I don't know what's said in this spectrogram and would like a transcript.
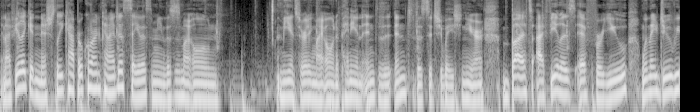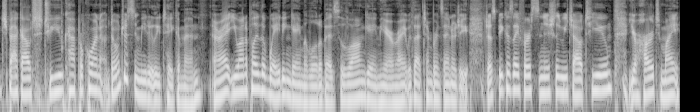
And I feel like initially, Capricorn, can I just say this? I mean, this is my own me inserting my own opinion into the into the situation here. But i feel as if for you when they do reach back out to you capricorn don't just immediately take them in all right? You want to play the waiting game a little bit. It's the long game here right with that temperance energy. Just because they first initially reach out to you your heart might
